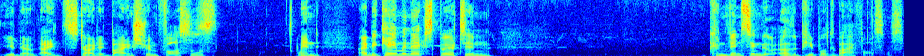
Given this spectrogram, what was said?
you know, I started buying shrimp fossils and I became an expert in convincing other people to buy fossils.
